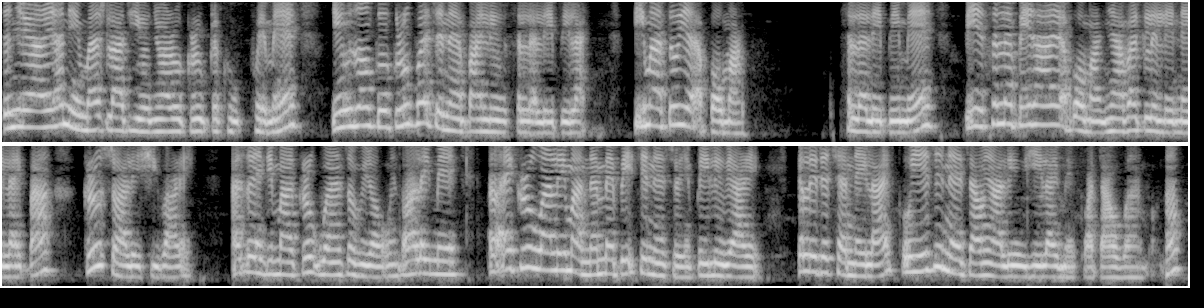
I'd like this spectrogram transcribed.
January ကနေ March လထိကိုညီမတို့ group တစ်ခုဖွဲ့မယ်။ဒီဥဆုံးကို group ဖွဲ့ခြင်းတဲ့အပိုင်းလေးကိုဆက်လက်လေးပေးလိုက်။ပြီးမှသူ့ရဲ့အပေါ်မှာဆက်လက်လေးပေးမယ်။ပြီးဆက်လက်ပေးထားတဲ့အပေါ်မှာညာဘက်ကလေးလေးနှိပ်လိုက်ပါ။ group ဆိုတာလေးရှိပါတယ်။အဲဆိုရင်ဒီမှာ group 1ဆိုပြီးတော့ဝင်သွားလိမ့်မယ်။အဲ့တော့အဲ group 1လေးမှာနာမည်ပေးခြင်းနဲ့ဆိုရင်ပေးလို့ရတယ်။ ကလေးတစ်ချက်နှိပ်လိုက်ကိုရေးခြင်းတဲ့အကြောင်းအရာလေးကိုရေးလိုက်မယ် quarter 1ပေါ့နော်။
